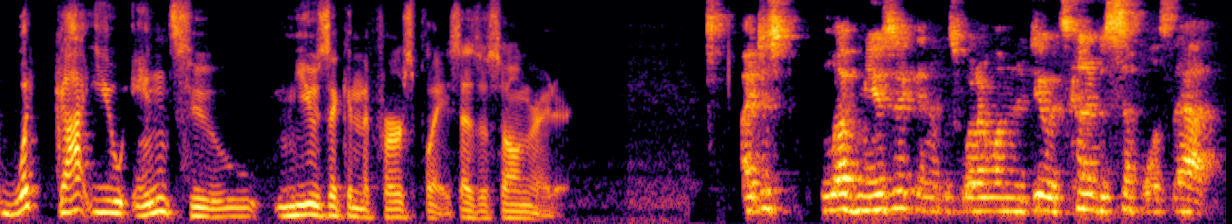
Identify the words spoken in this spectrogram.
what got you into music in the first place as a songwriter? I just love music and it was what I wanted to do. It's kind of as simple as that.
